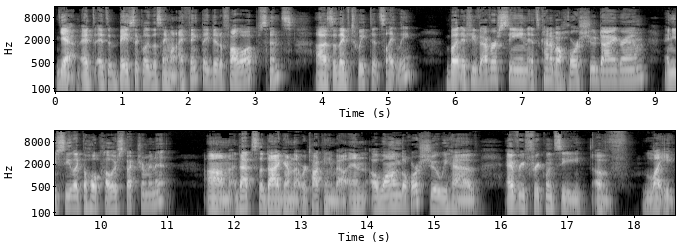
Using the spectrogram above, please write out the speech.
Yeah, it, it's basically the same one. I think they did a follow up since, uh, so they've tweaked it slightly. But if you've ever seen, it's kind of a horseshoe diagram, and you see like the whole color spectrum in it. Um, that's the diagram that we're talking about. And along the horseshoe, we have every frequency of light,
